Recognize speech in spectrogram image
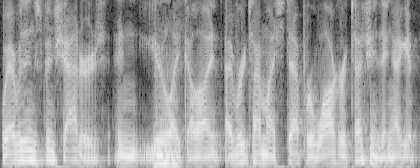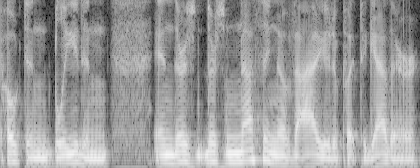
where everything's been shattered, and you're mm. like, oh, I, every time I step or walk or touch anything, I get poked and bleed, and and there's there's nothing of value to put together,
